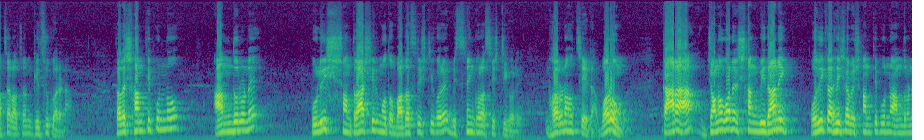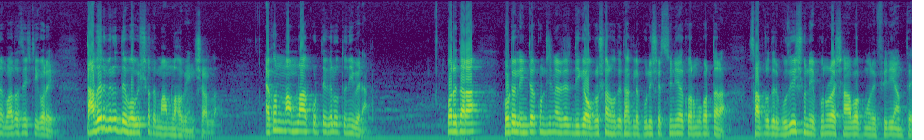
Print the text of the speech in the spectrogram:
আচার, আচরণ কিছু করে না। তাদের শান্তিপূর্ণ আন্দোলনে পুলিশ সন্ত্রাসীর মতো বাধা সৃষ্টি করে, বিশৃঙ্খলা সৃষ্টি করে। ঘটনা হচ্ছে এটা। বরং কারা জনগণের সাংবিধানিক অধিকার হিসাবে শান্তিপূর্ণ আন্দোলনে বাধা সৃষ্টি করে, তাদের বিরুদ্ধে ভবিষ্যতে মামলা হবে ইনশাল্লাহ এখন মামলা করতে গেলেও তো নিবে না। পরে তারা হোটেল ইন্টারকন্টিনেন্টালের দিকে অগ্রসর হতে থাকলে পুলিশের সিনিয়র কর্মকর্তারা ছাত্রদের বুঝিয়ে শুনিয়ে পুনরায় শাহবাগ মোড়ে ফিরিয়ে আনতে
